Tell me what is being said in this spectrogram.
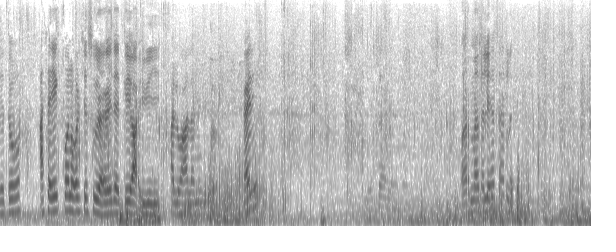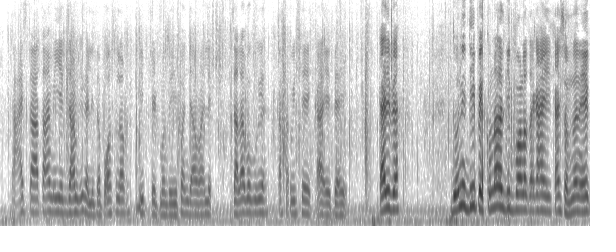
येतो. असं एक पण वर्ष सुरागायचे आहेत की आलो आला नाही काय रे? मरणात झाली सारलं काय तर आता आम्ही एक जांभळी खाली तर पोचलो दीप सेटमध्ये हे पण जाम आले. चला बघूया कसा विषय काय आहे ते आहे. काय दिप्या दोन्ही दीप आहे कुणाला दीप बोलायचा काय काय समजा नाही एक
